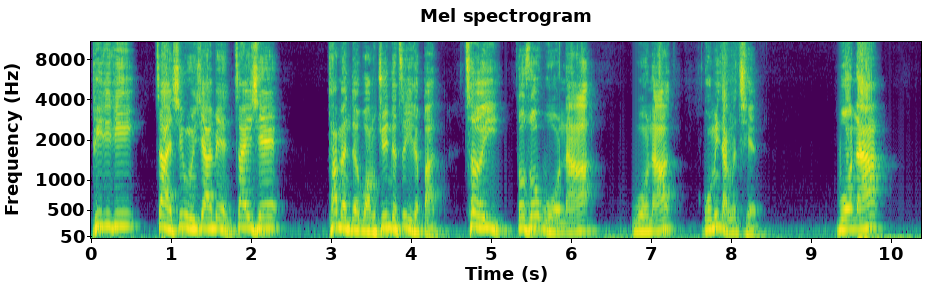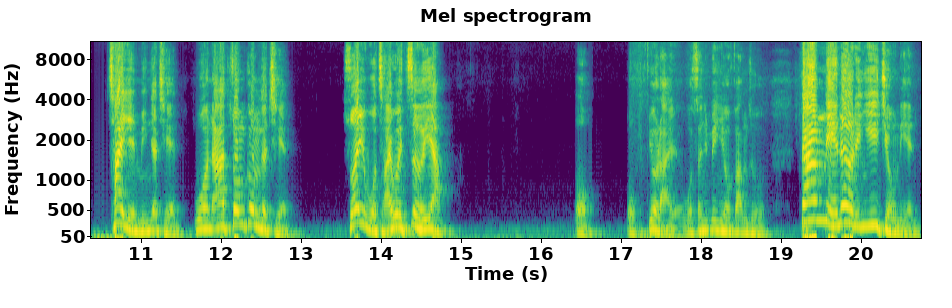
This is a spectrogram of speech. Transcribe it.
PTT 在新闻下面，在一些他们的网军的自己的版侧翼都说我拿我拿国民党的钱，我拿蔡衍明的钱，我拿中共的钱，所以我才会这样。哦哦，又来了，我神经病又发作。当年二零一九年，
